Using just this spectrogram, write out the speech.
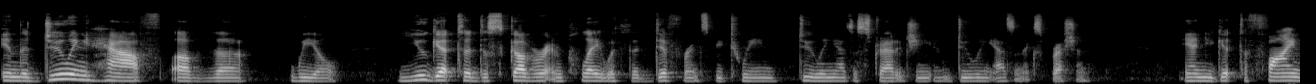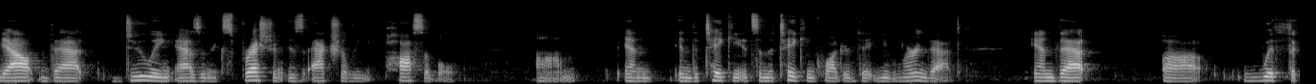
In the doing half of the wheel, you get to discover and play with the difference between doing as a strategy and doing as an expression. and you get to find out that doing as an expression is actually possible. Um, and in the taking, it's in the taking quadrant that you learn that. And that uh, with the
